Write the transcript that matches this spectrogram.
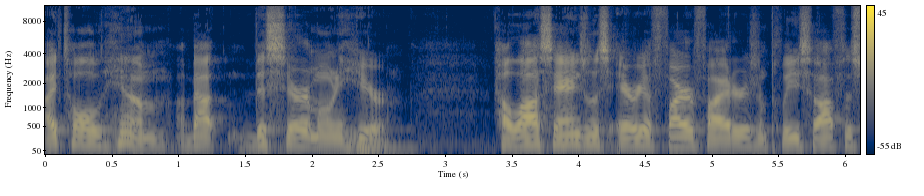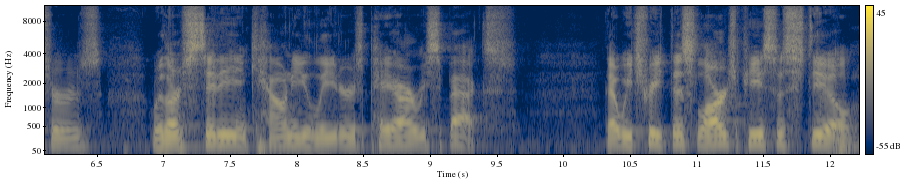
I told him about this ceremony here how Los Angeles area firefighters and police officers, with our city and county leaders, pay our respects. That we treat this large piece of steel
